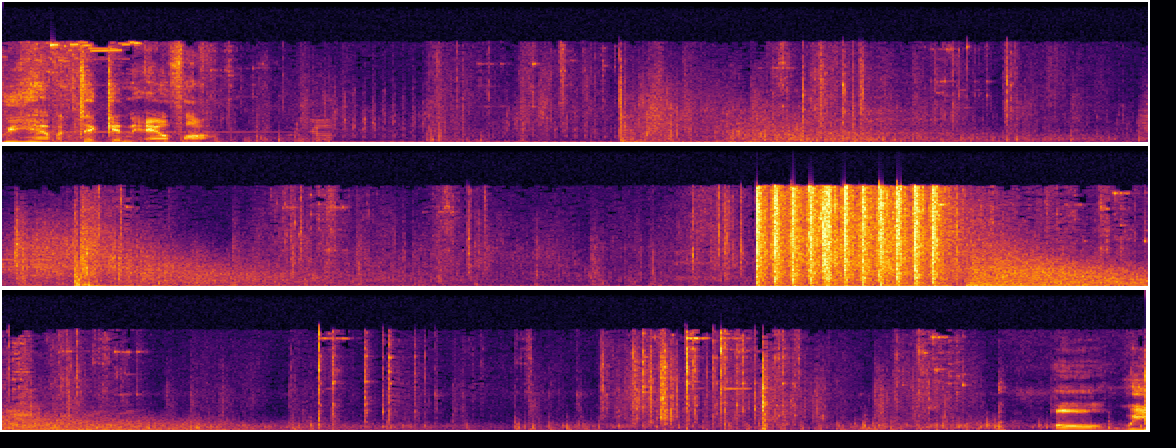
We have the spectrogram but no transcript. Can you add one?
We have taken Alpha. Oh, we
